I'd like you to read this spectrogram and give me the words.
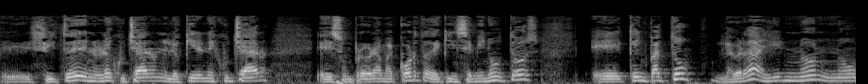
Eh, si ustedes no lo escucharon y lo quieren escuchar, es un programa corto de 15 minutos eh, que impactó, la verdad, y no, no,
